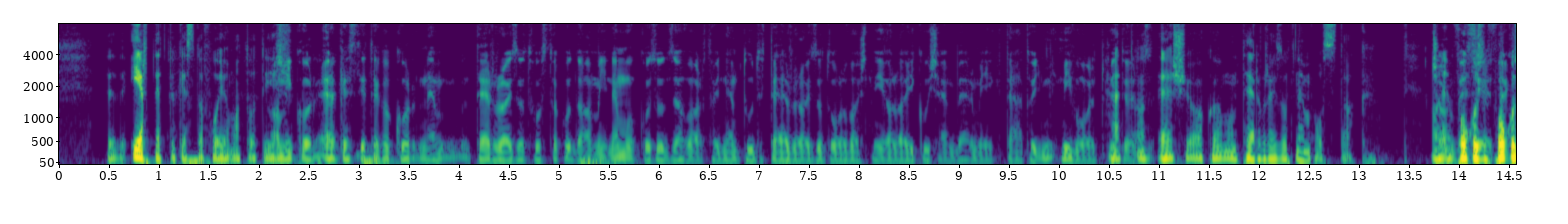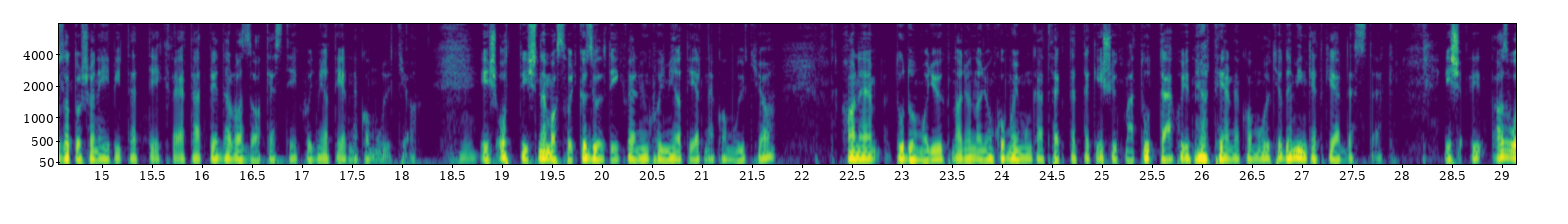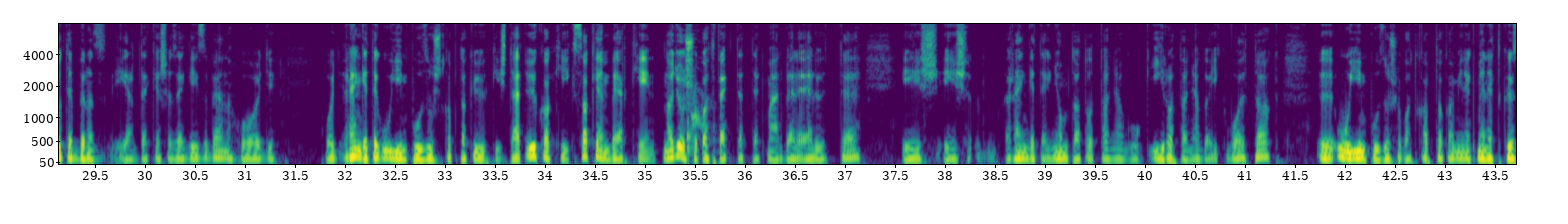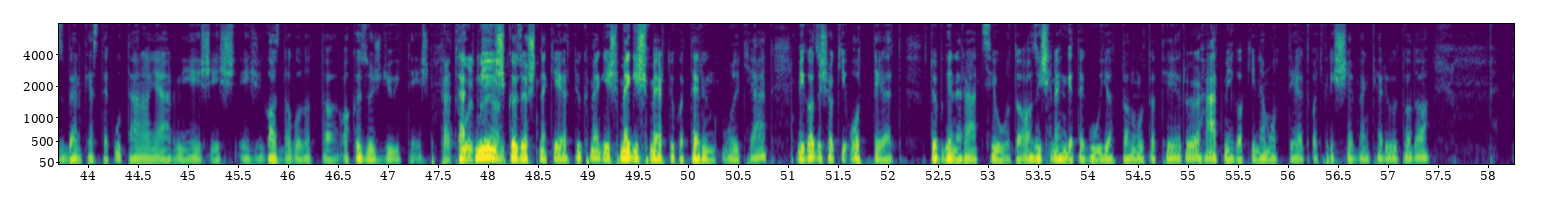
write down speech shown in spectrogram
értettük ezt a folyamatot. És... Amikor elkezdtétek, akkor nem tervrajzot hoztak oda, ami nem okozott zavart, hogy nem tud tervrajzot olvasni a laikus ember még? Tehát, hogy mi, mi volt? Hát mi az első alkalomon tervrajzot nem hoztak hanem fokoz, fokozatosan építették fel. Tehát például azzal kezdték, hogy mi a térnek a múltja. Uh-huh. És ott is nem az, hogy közölték velünk, hogy mi a térnek a múltja, hanem tudom, hogy ők nagyon-nagyon komoly munkát fektettek, és ők már tudták, hogy mi a térnek a múltja, de minket kérdeztek. És az volt ebben az érdekes az egészben, hogy hogy rengeteg új impulzust kaptak ők is. Tehát ők, akik szakemberként nagyon sokat fektettek már bele előtte, és, és rengeteg nyomtatott anyaguk, írott anyagaik voltak, új impulzusokat kaptak, aminek menet közben kezdtek utána járni, és, és, és gazdagodott a, a közös gyűjtés. Tehát, Tehát mi olyan... is közösnek éltük meg, és megismertük a terünk múltját. Még az is, aki ott élt több generáció óta, az is rengeteg újat tanult a térről, hát még aki nem ott élt, vagy frissebben került oda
